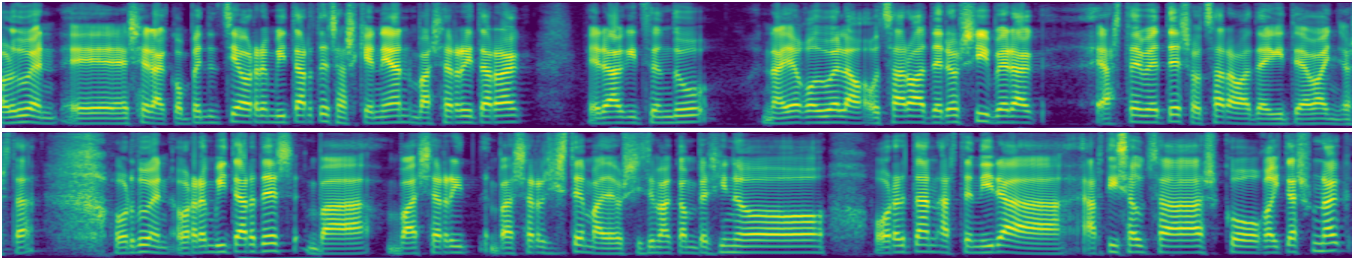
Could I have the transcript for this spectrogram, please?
Orduen, e, zera, kompetentzia horren bitartez, azkenean, baserritarrak erabakitzen du, nahiago duela otzara bat erosi, berak aste betez otzara bat egitea baino, ezta? Orduen, horren bitartez, ba, baserri, baserri sistema, edo sistema kanpesino horretan, azten dira artizautza asko gaitasunak,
